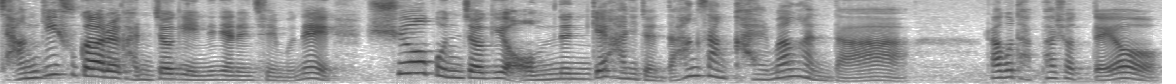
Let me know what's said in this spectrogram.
장기 휴가를 간 적이 있느냐는 질문에 쉬어본 적이 없는 게 한이 된다. 항상 갈망한다. 라고 답하셨대요.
